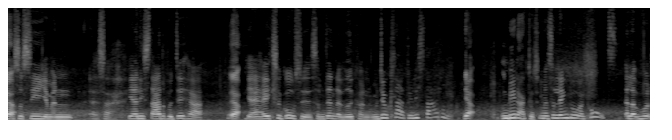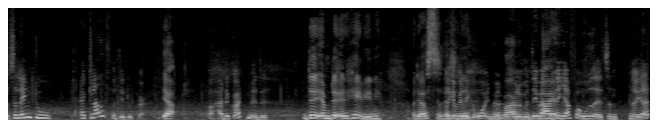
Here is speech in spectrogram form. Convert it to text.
Ja. og så sige, jamen, altså, jeg er lige startet på det her. Ja. Jeg er ikke så god til, som den der vedkommende. Men det er jo klart, du er lige startet. ja, lige nøjagtigt. Men så længe du er god, eller så længe du er glad for det, du gør, Ja, og har det godt med det. det, jamen, det er helt enig. Og det er også, Jeg ved ikke, om jeg det- lægger ord i munden bare- på det, men det er i hvert fald det, jeg får ud af, sådan, når jeg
